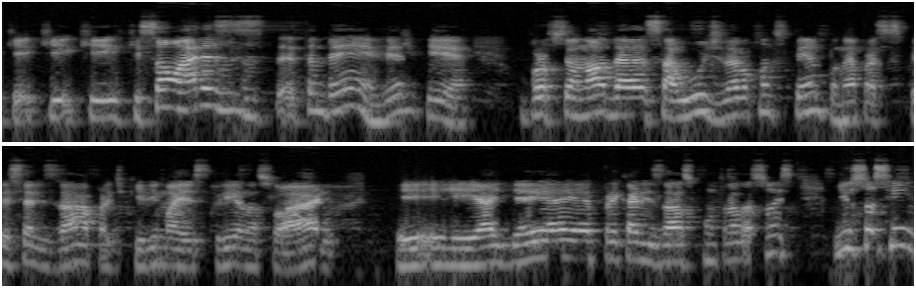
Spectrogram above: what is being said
que, que, que, que são áreas eh, também, veja que o profissional da saúde leva quanto tempo né, para se especializar, para adquirir maestria na sua área. E, e, a ideia é precarizar as contratações. Isso, assim,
